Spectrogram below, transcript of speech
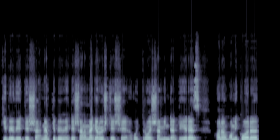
kibővítése, nem kibővítése, hanem megerősítése, hogy Troy sem mindent érez, hanem amikor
